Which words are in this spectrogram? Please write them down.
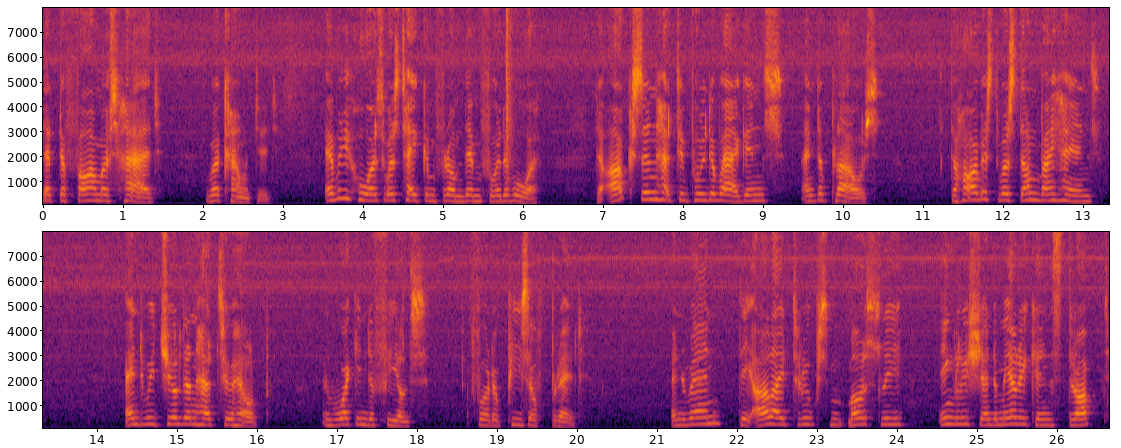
that the farmers had were counted. Every horse was taken from them for the war. The oxen had to pull the wagons and the plows. The harvest was done by hand, and we children had to help and work in the fields for a piece of bread. And when the Allied troops, mostly English and Americans, dropped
